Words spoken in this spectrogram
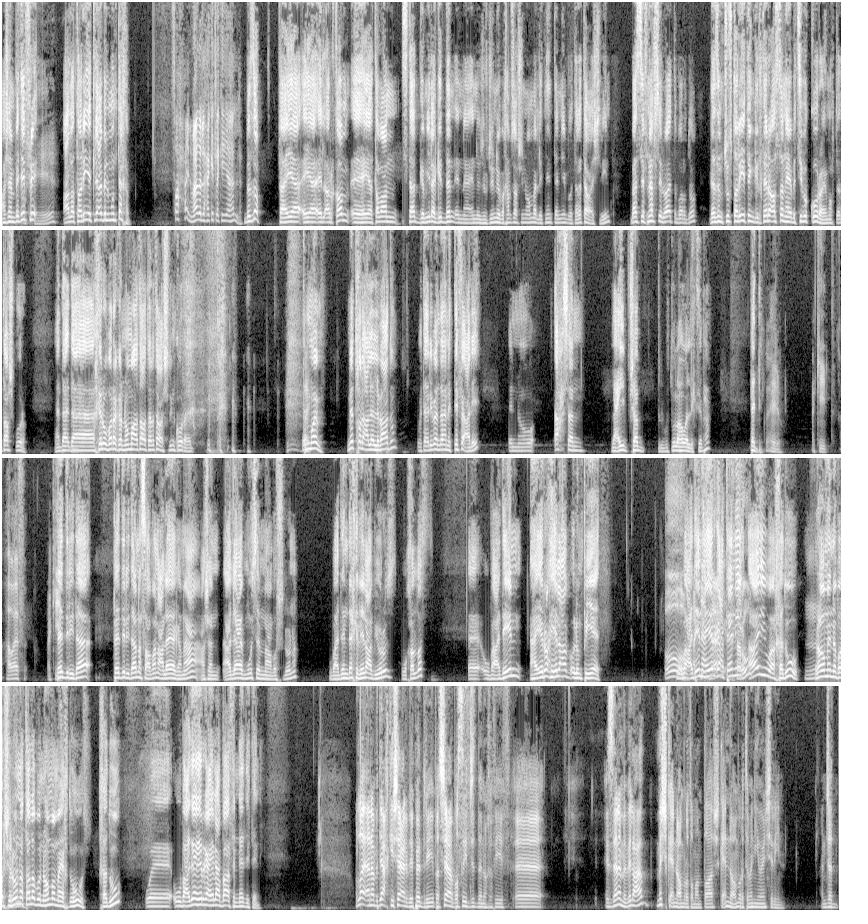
عشان بتفرق إيه. على طريقة لعب المنتخب صح يعني هذا اللي حكيت لك إياه هلا بالظبط فهي هي الأرقام آه، هي طبعا ستات جميلة جدا إن إن جورجينيو يبقى 25 وهم الاثنين التانيين يبقوا 23 بس في نفس الوقت برضه لازم تشوف طريقة إنجلترا أصلا هي بتسيب الكورة هي ما بتقطعش كورة يعني ده ده خير وبركة إن هم قطعوا 23 كورة يعني. طيب. المهم ندخل على اللي بعده وتقريبا ده هنتفق عليه إنه أحسن لعيب شاب البطولة هو اللي كسبها؟ بيدري حلو. أكيد. هوافق. أكيد. بيدري ده بيدري ده أنا صعبان عليا يا جماعة عشان لعب موسم مع برشلونة وبعدين داخل يلعب يوروز وخلص آه وبعدين هيروح يلعب اولمبيات أوه، وبعدين هيرجع هاي تاني. اختاروه؟ أيوه خدوه. مم. رغم إن برشلونة خدوه. طلبوا إن هم ما ياخدوهوش. خدوه و... وبعدها يرجع يلعب بقى في النادي تاني. والله أنا بدي أحكي شعر ببدري بس شعر بسيط جدا وخفيف أه الزلمة بيلعب مش كأنه عمره 18 كأنه عمره 28 عن جد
